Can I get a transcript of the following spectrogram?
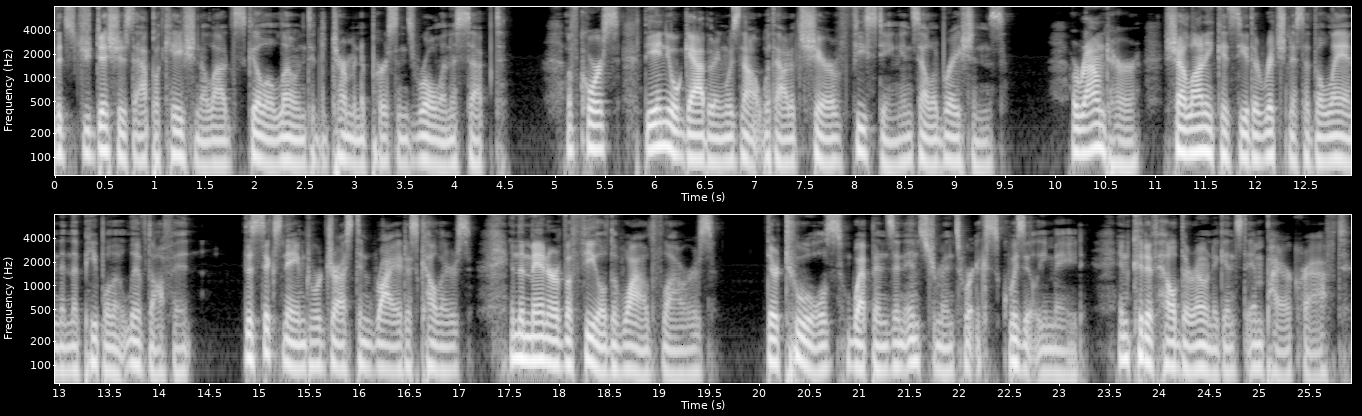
but its judicious application allowed skill alone to determine a person's role in a sept. Of course, the annual gathering was not without its share of feasting and celebrations. Around her, Shailani could see the richness of the land and the people that lived off it. The six named were dressed in riotous colors, in the manner of a field of wildflowers. Their tools, weapons, and instruments were exquisitely made, and could have held their own against empire craft,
